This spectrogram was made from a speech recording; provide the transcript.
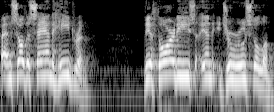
And so the Sanhedrin, the authorities in Jerusalem,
